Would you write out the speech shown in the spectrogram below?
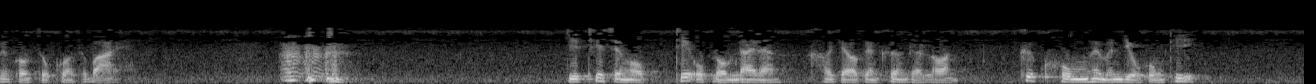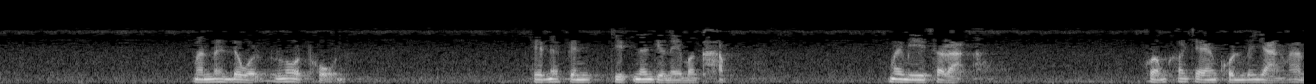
เป็นความสุขความสบาย จิตที่สงบที่อบรมได้แล้ว เขาจะเอาเป็นเครื่องเดือดร้อน คือคุมให้มันอยู่คงที่ มันไม่โดดโลดโผนเห็นว่าเป็นจิตนั้นอยู่ในบังคับ ไม่มีสระ ความเข้าใจของคนเป็นอย่างนั้น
